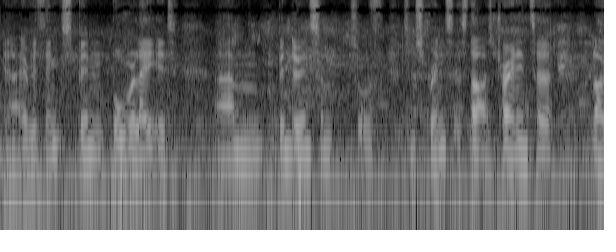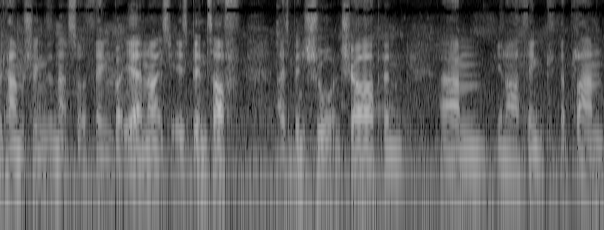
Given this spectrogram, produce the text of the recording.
you know, everything's been ball related. Um, we've been doing some sort of some sprints at the start of training to load hamstrings and that sort of thing. But yeah, no, it's, it's been tough. It's been short and sharp, and um, you know, I think the plan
